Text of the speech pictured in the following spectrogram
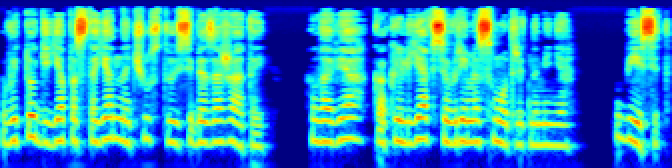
В итоге я постоянно чувствую себя зажатой, ловя, как Илья все время смотрит на меня. Бесит.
